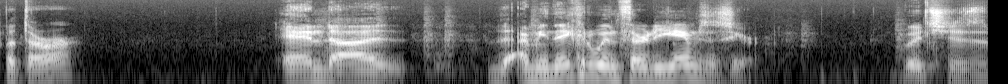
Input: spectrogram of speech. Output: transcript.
but there are. And uh, I mean, they could win 30 games this year. Which is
